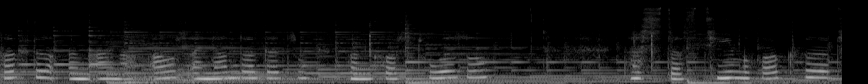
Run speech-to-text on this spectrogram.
Kräfte in einer Auseinandersetzung von Kosturso, dass das Team Rocket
